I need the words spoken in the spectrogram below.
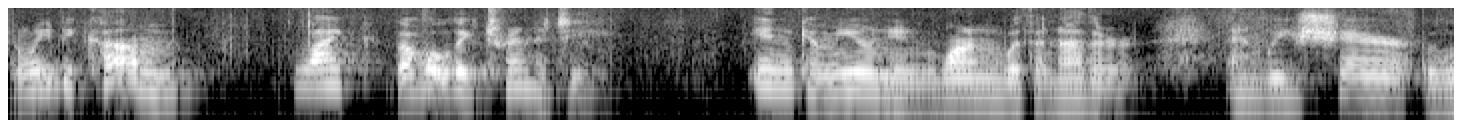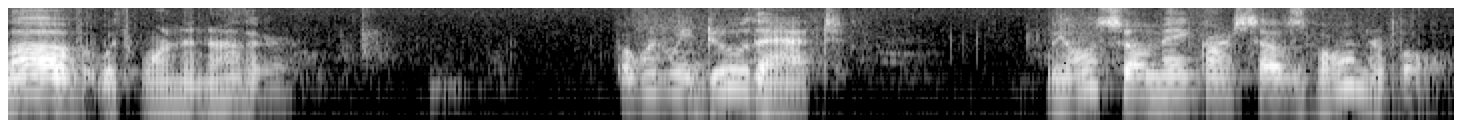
and we become like the Holy Trinity in communion one with another, and we share love with one another. But when we do that, we also make ourselves vulnerable.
